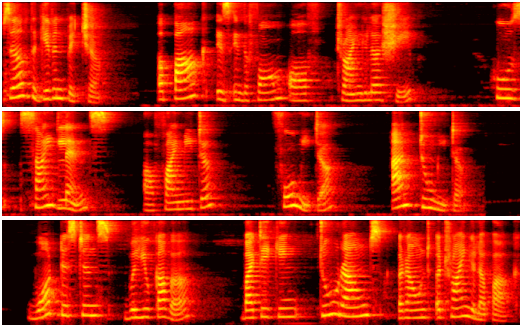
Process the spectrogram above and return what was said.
Observe the given picture. A park is in the form of triangular shape whose side lengths are 5 meter, 4 meter and 2 meter. What distance will you cover by taking two rounds around a triangular park.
